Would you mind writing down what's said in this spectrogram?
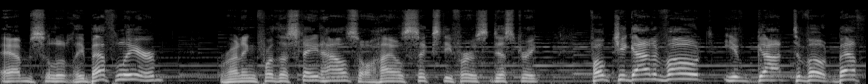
absolutely. Beth Lear, running for the State House, Ohio's 61st District. Folks, you got to vote. You've got to vote. Beth,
